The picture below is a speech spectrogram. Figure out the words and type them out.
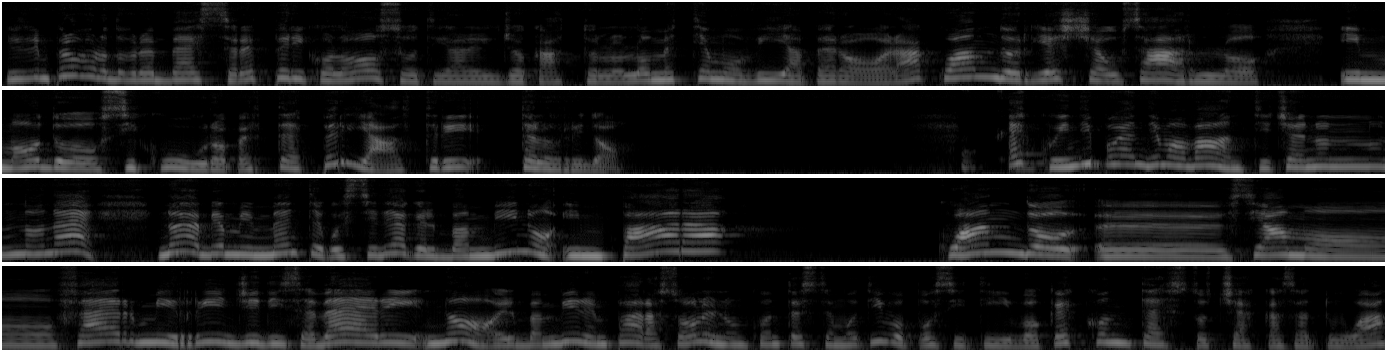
il rimprovero dovrebbe essere è pericoloso tirare il giocattolo, lo mettiamo via per ora, quando riesci a usarlo in modo sicuro per te e per gli altri, te lo ridò. E quindi poi andiamo avanti, cioè non, non è... Noi abbiamo in mente questa idea che il bambino impara quando eh, siamo fermi, rigidi, severi, no, il bambino impara solo in un contesto emotivo positivo. Che contesto c'è a casa tua?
